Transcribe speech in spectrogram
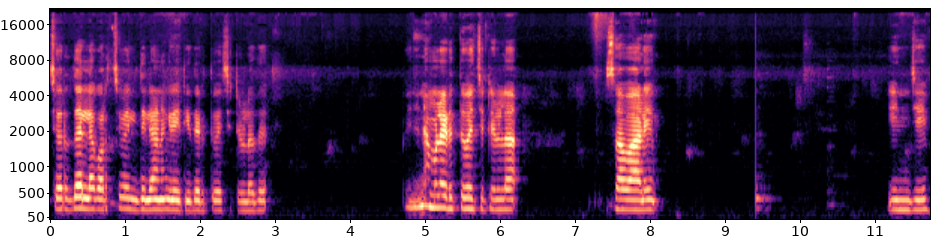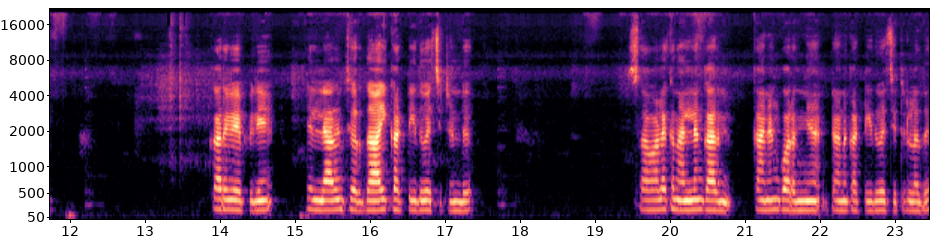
ചെറുതല്ല കുറച്ച് വലുതിലാണ് ഗ്രേറ്റ് ചെയ്തെടുത്ത് വെച്ചിട്ടുള്ളത്. പിന്നെ നമ്മൾ എടുത്ത് വെച്ചിട്ടുള്ള സവാളയും ഇഞ്ചി കറിവേപ്പില എല്ലാതും ചെറുതായി കട്ട് ചെയ്ത് വെച്ചിട്ടുണ്ട്. സവാളയൊക്കെ നല്ല കറ കനം കുറഞ്ഞിട്ടാണ് കട്ട് ചെയ്ത് വെച്ചിട്ടുള്ളത്.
